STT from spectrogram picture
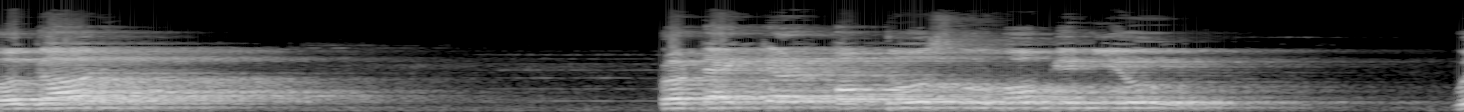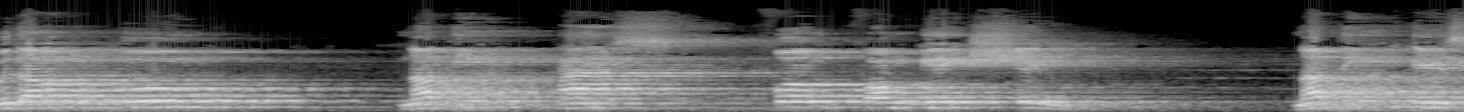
O God, protector of those who hope in you, without whom nothing has firm foundation, nothing is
